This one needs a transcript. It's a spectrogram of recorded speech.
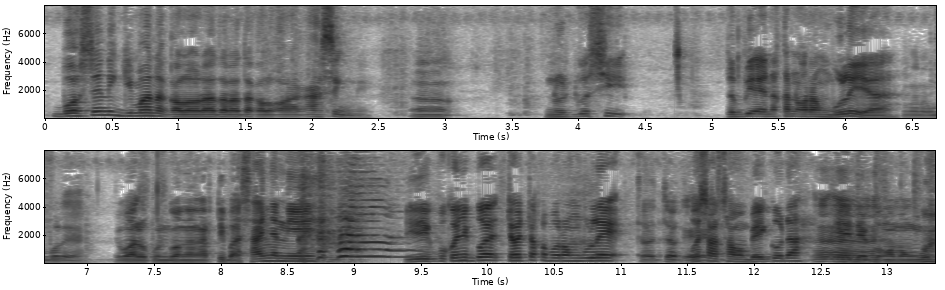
Bosnya nih gimana kalau rata-rata kalau orang asing nih? Eh, menurut gue sih lebih enakan orang bule ya Orang boleh ya? walaupun gua nggak ngerti bahasanya nih Iya, pokoknya gue cocok sama orang bule. Cocok ya? Gue sama-sama bego dah. Heeh. Eh, dia gua ngomong gue,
